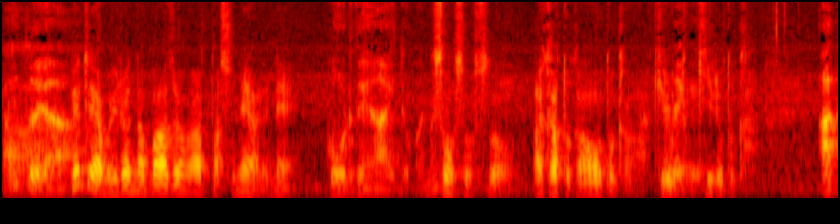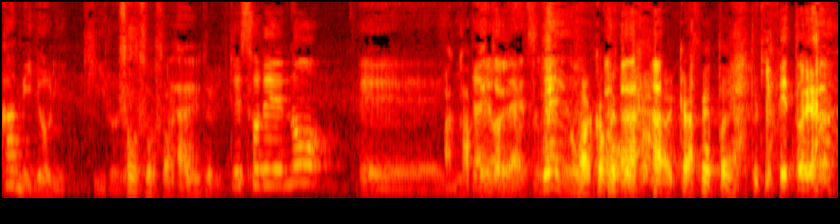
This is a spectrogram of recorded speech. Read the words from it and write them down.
Petya。ペトヤもいろんなバージョンがあったしねあれね。 GoldenEye とかね。そうそうそう。赤とか青とか黄色とか黄色とか。赤緑黄色です。そうそうそうはい。赤緑でそれの、えー、似たようなやつでノ赤ペトヤ。赤ペトヤ。とかキペトヤ。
